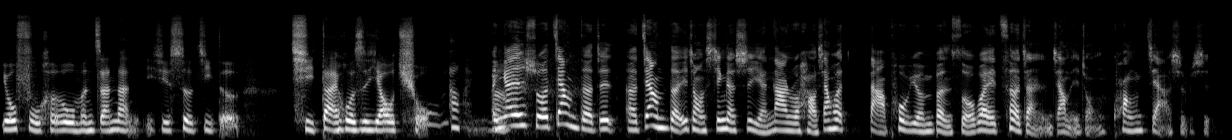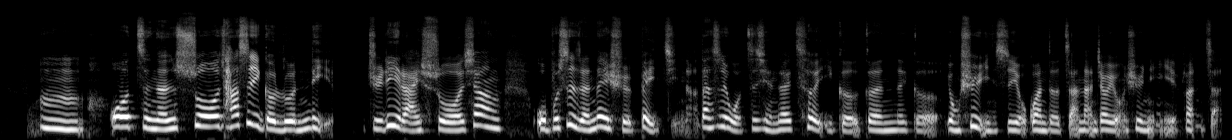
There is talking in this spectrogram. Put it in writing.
有符合我们展览一些设计的？期待或是要求啊，应该是说这样的这呃这样的一种新的视野纳入，好像会打破原本所谓策展人这样的一种框架，是不是？嗯，我只能说它是一个伦理。举例来说，像我不是人类学背景啊，但是我之前在策一个跟那个永续饮食有关的展览，叫永续年夜饭展。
